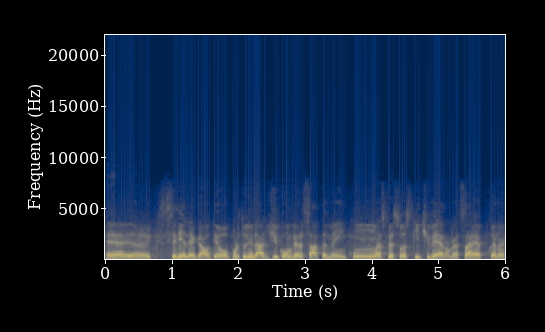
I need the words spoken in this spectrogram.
É, seria legal ter a oportunidade de conversar também com as pessoas que tiveram nessa época, né?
